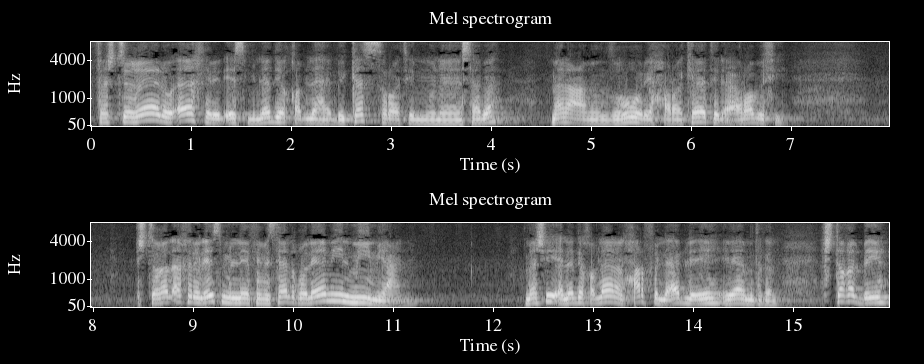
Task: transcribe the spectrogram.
فاشتغال آخر الاسم الذي قبلها بكسرة المناسبة منع من ظهور حركات الإعراب فيه. اشتغال آخر الاسم اللي في مثال غلامي الميم يعني. ماشي؟ الذي قبلها الحرف اللي قبل إيه؟ الياء المتكلم اشتغل بإيه؟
